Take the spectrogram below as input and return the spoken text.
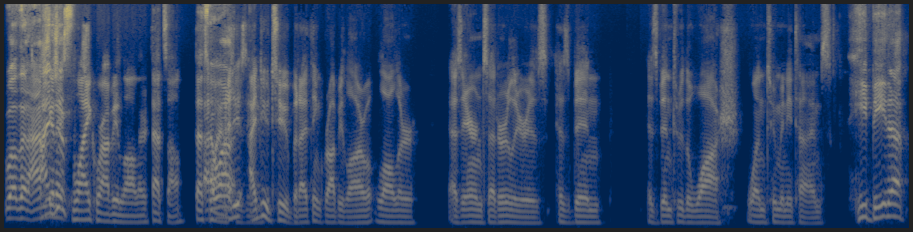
Well then I'm i gonna just like Robbie Lawler. That's all. That's I why wanna- I I'm do, I do too, but I think Robbie Lawler, as Aaron said earlier, is has been has been through the wash one too many times. He beat up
